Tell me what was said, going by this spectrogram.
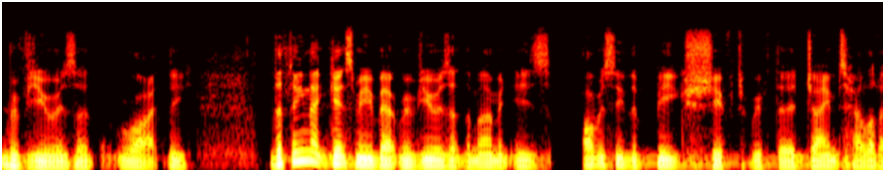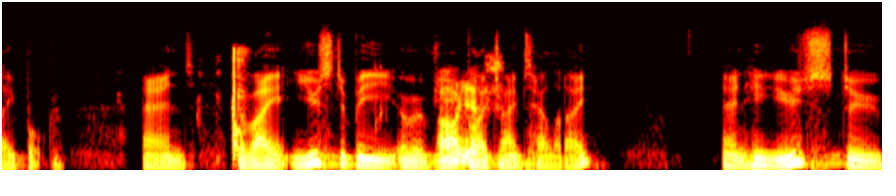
reviewers are right. The the thing that gets me about reviewers at the moment is obviously the big shift with the James Halliday book and the way it used to be a review oh, yes. by James Halliday, and he used to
